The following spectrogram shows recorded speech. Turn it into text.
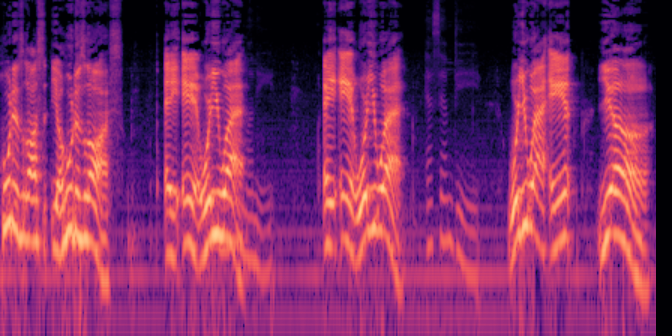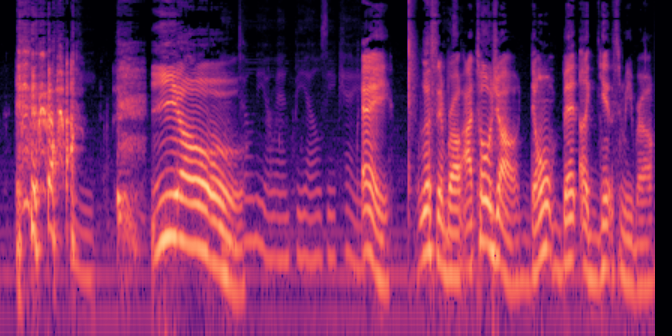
Who just lost? Yo, who just lost? Hey, Ant, where you at? Money. Hey, Ant, where you at? SMD. Where you at, Ant? Yeah. Yo. Hey, listen, bro. I told y'all, don't bet against me, bro.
